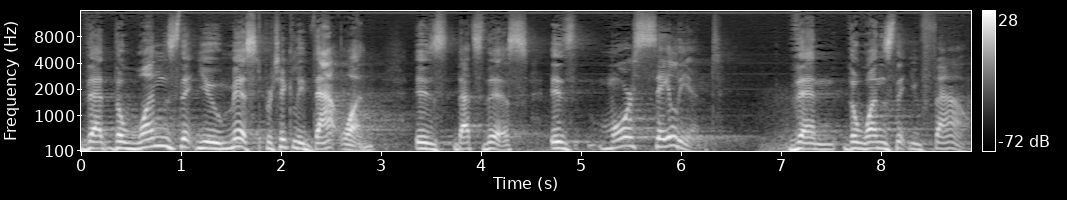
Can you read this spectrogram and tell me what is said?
that the ones that you missed, particularly that one, is that's this, is more salient than the ones that you found.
